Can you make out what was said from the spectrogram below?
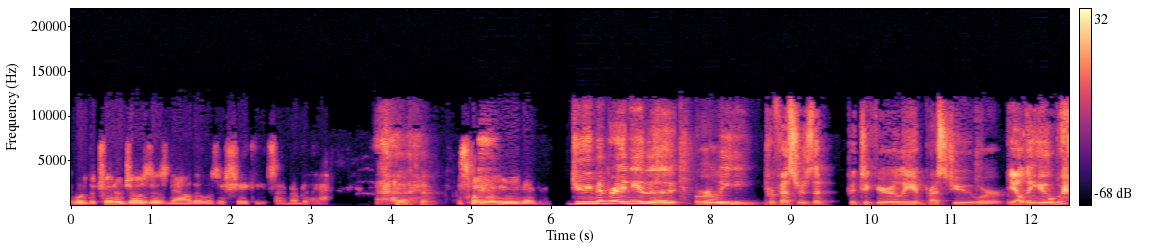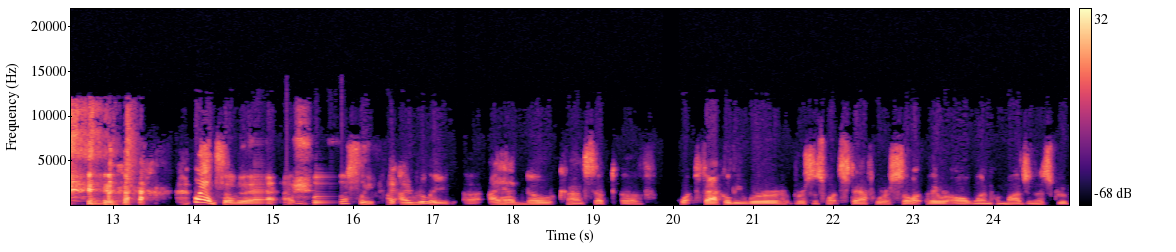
Where the Trader Joe's is now, there was a Shakey's. I remember that. It's funny what you remember. Do you remember any of the early professors that particularly impressed you or yelled at you? well, I had some of that. Uh, mostly, I, I really, uh, I had no concept of what faculty were versus what staff were. So they were all one homogenous group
